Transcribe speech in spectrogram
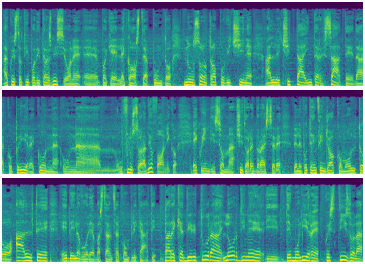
a questo tipo di trasmissione, eh, poiché le coste appunto non sono troppo vicine alle città interessate da coprire con un, um, un flusso radiofonico e quindi insomma ci dovrebbero essere delle potenze in gioco molto alte e dei lavori abbastanza complicati. Pare che addirittura l'ordine di demolire quest'isola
